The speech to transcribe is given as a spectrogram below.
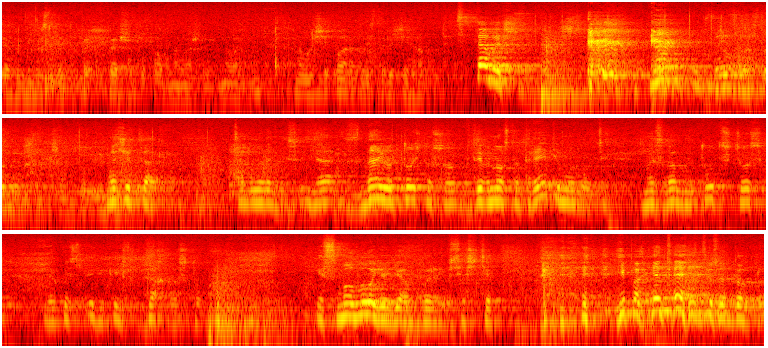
Я університет пер- перше попав на ваші, на, на ваші пари по історичній грамоті. Та ви що? Здається, на не Значить так, це було раніше. Я знаю точно, що в 93-му році ми з вами тут щось, якось якийсь дах влаштували. І смолою я обварився ще. І пам'ятаю дуже добре.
